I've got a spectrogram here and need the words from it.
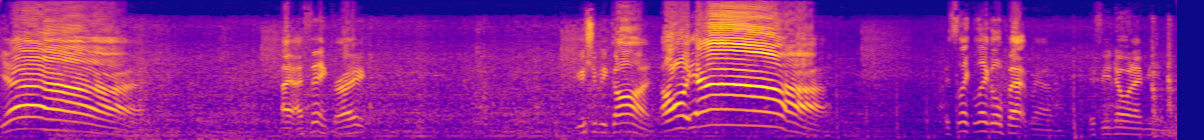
Yeah! I, I think, right? You should be gone. Oh, yeah! It's like Lego Batman, if you know what I mean.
